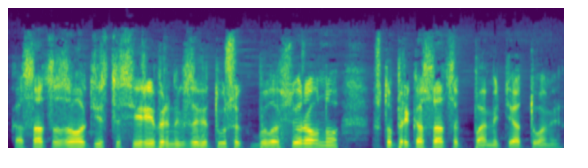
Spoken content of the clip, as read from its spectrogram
Касаться золотисто-серебряных завитушек было все равно, что прикасаться к памяти о Томе.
